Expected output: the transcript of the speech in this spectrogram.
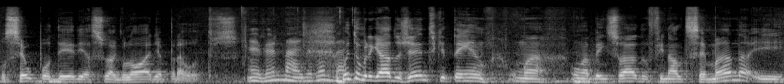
o seu poder e a sua glória para outros. É verdade, é verdade. Muito obrigado, gente, que tenham uma, um abençoado final de semana e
